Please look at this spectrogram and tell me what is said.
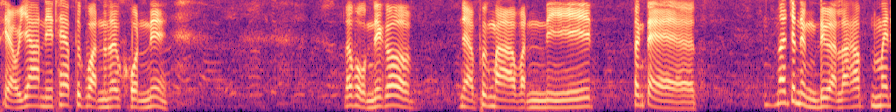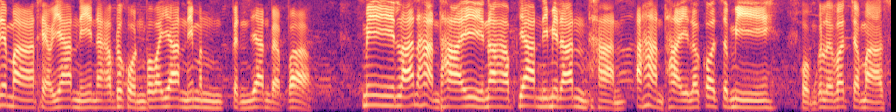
แถวย่านนี้แทบทุกวันนะทุกคนนี่ แล้วผมนี่ก็เนี่ยเพิ่งมาวันนี้ตั้งแต่น่าจะหนึ่งเดือนแล้วครับ ไม่ได้มาแถวย่านนี้นะครับ ทุกคนเพราะว่าย่านนี้มันเป็นย่านแบบว่า มีร้านอาหารไทยนะครับ ย่านนี้มีร้านอาหารอาหารไทยแล้วก็จะมีผมก็เลยว่าจะมาโซ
